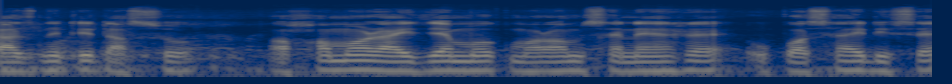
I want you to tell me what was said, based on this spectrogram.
ৰাজনীতিত আছোঁ অসমৰ ৰাইজে মোক মৰম চেনেহেৰে উপচাই দিছে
